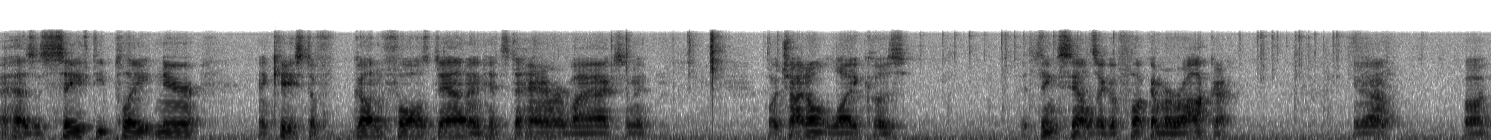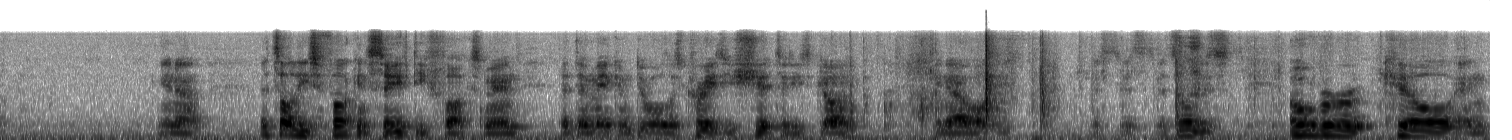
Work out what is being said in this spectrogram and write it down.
it has a safety plate there in case the gun falls down and hits the hammer by accident which I don't like because the thing sounds like a fucking maraca you know but you know it's all these fucking safety fucks man that they make them do all this crazy shit to these guns you know all these it's, it's, it's all this overkill and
